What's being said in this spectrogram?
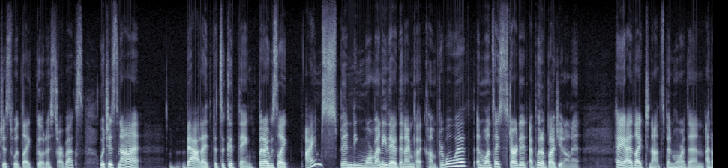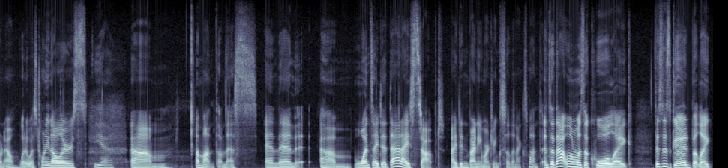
just would like go to Starbucks, which is not bad. I, that's a good thing. But I was like, I'm spending more money there than I'm like comfortable with. And once I started, I put a budget on it. Hey, I'd like to not spend more than I don't know what it was, twenty dollars yeah. um, a month on this. And then um, once I did that, I stopped. I didn't buy any more drinks till the next month. And so that one was a cool, like, this is good, but like,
